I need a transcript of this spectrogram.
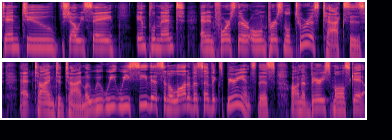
tend to, shall we say, implement and enforce their own personal tourist taxes at time to time. We, we, we see this, and a lot of us have experienced this on a very small scale.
